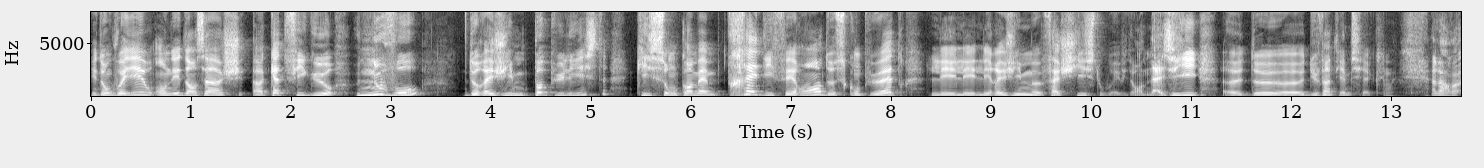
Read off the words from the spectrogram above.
Et donc, vous voyez, on est dans un cas de figure nouveau de régimes populistes qui sont quand même très différents de ce qu'ont pu être les, régimes fascistes ou évidemment nazis euh, de, euh, du XXe siècle. Alors,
